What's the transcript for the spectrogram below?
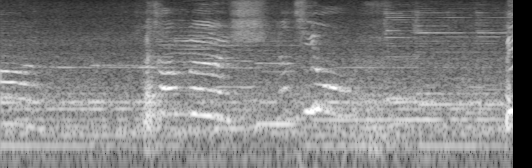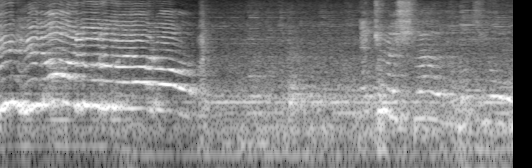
Alnından uzanmış yatıyor. Bir hilal uğruna yara ne güneşler batıyor.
